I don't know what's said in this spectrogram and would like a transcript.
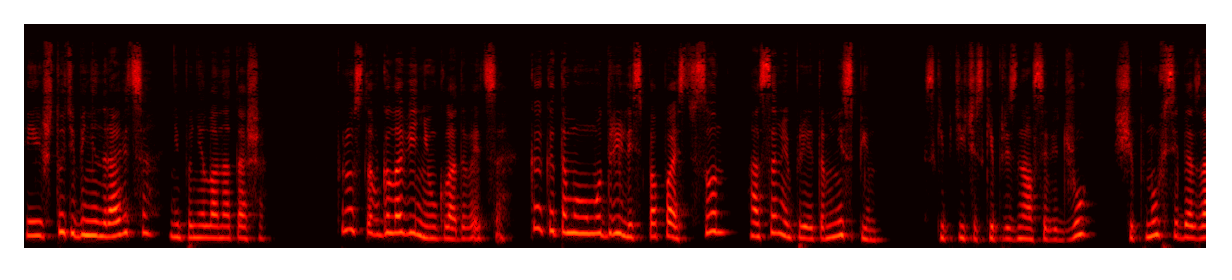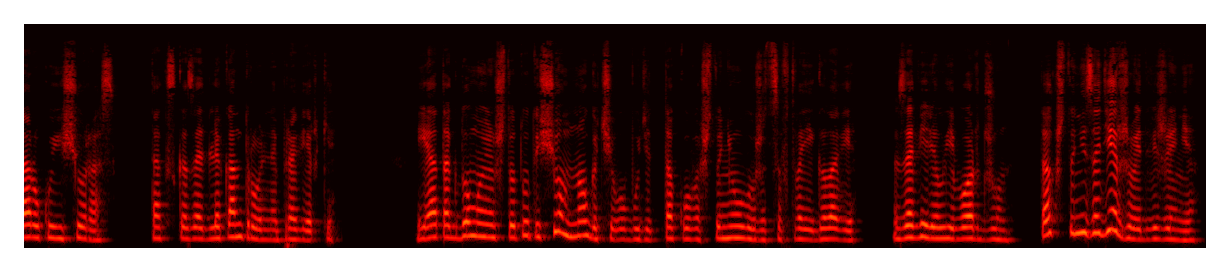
«И что тебе не нравится?» — не поняла Наташа. «Просто в голове не укладывается. Как это мы умудрились попасть в сон, а сами при этом не спим?» — скептически признался Виджу, щипнув себя за руку еще раз, так сказать, для контрольной проверки. «Я так думаю, что тут еще много чего будет такого, что не уложится в твоей голове. — заверил его Арджун. «Так что не задерживай движение».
